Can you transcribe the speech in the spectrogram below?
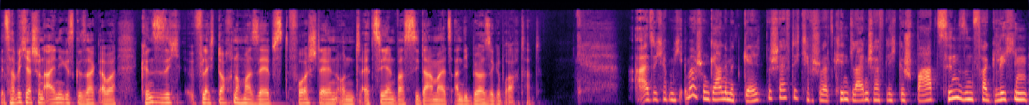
Jetzt habe ich ja schon einiges gesagt, aber können Sie sich vielleicht doch nochmal selbst vorstellen und erzählen, was Sie damals an die Börse gebracht hat? Also ich habe mich immer schon gerne mit Geld beschäftigt. Ich habe schon als Kind leidenschaftlich gespart, Zinsen verglichen,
